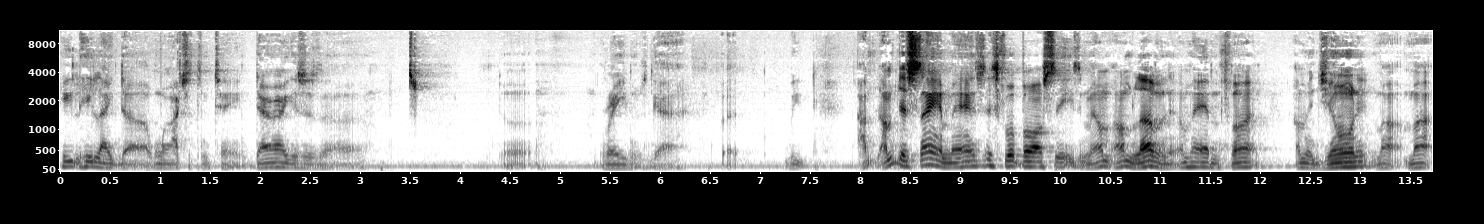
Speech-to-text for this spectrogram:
he he like the uh, Washington team. Darius is a uh, uh, Ravens guy, but we, I'm, I'm, just saying, man, it's just football season, man. I'm, I'm, loving it. I'm having fun. I'm enjoying it. My my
